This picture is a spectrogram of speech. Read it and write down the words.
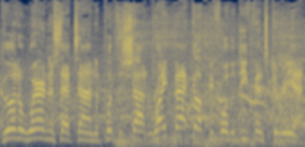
Good awareness that time to put the shot right back up before the defense could react.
